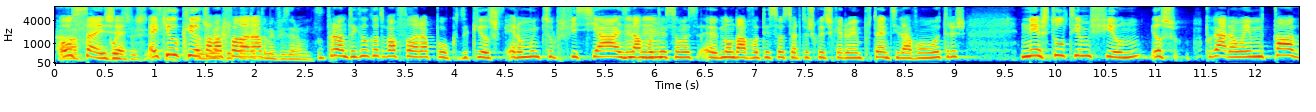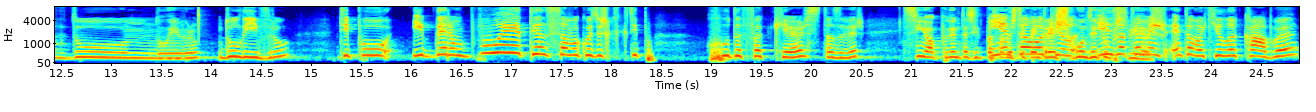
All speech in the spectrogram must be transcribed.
Ah, Ou seja, pois, aquilo que eu estava a falar há... Pronto, aquilo que eu estava a falar há pouco, de que eles eram muito superficiais e davam Uhum. atenção a- a- não davam atenção a certas coisas que eram importantes e davam outras. Neste último filme, eles pegaram em metade do, Do livro. do livro, tipo, e deram boa atenção a coisas que, tipo, who the fuck cares? Estás a ver? Sim, ou que podiam ter sido passadas tipo em 3 aquilo- segundos e tu Exatamente, percebias. então aquilo acaba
